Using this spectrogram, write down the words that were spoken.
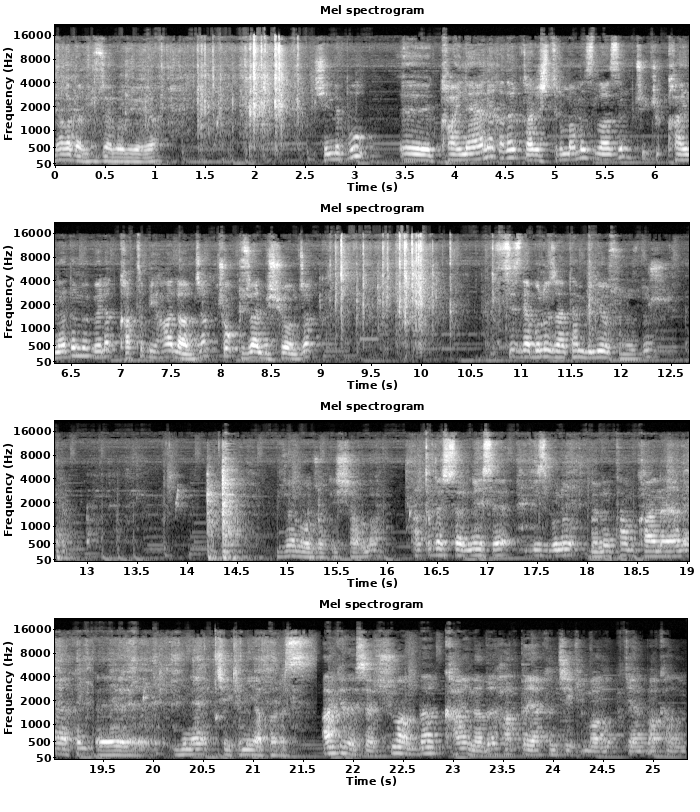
Ne kadar güzel oluyor ya. Şimdi bu e, kaynayana kadar karıştırmamız lazım. Çünkü kaynadı mı böyle katı bir hal alacak. Çok güzel bir şey olacak. Siz de bunu zaten biliyorsunuzdur. Güzel olacak inşallah. Arkadaşlar neyse biz bunu böyle tam kaynayana yakın e, yine çekimi yaparız. Arkadaşlar şu anda kaynadı. Hatta yakın çekimi alıp gel bakalım.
